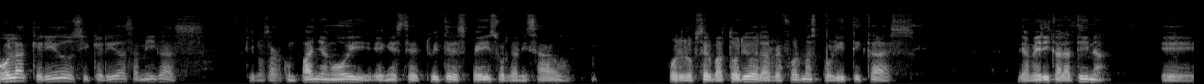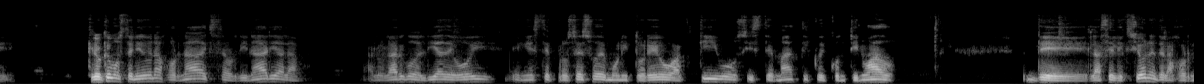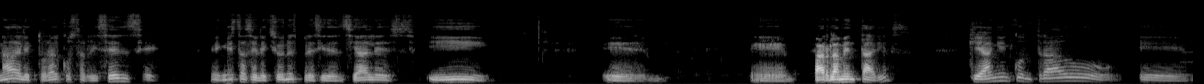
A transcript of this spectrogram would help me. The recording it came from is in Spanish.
Hola queridos y queridas amigas que nos acompañan hoy en este Twitter Space organizado por el Observatorio de las Reformas Políticas de América Latina. Eh, creo que hemos tenido una jornada extraordinaria a lo largo del día de hoy en este proceso de monitoreo activo, sistemático y continuado de las elecciones, de la jornada electoral costarricense, en estas elecciones presidenciales y eh, eh, parlamentarias, que han encontrado eh,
